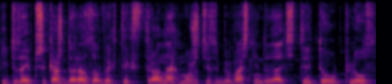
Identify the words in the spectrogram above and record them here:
I tutaj przy każdorazowych tych stronach możecie sobie właśnie dodać tytuł plus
